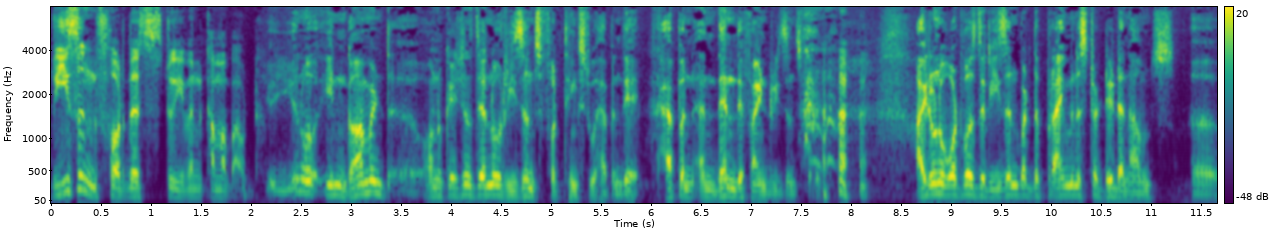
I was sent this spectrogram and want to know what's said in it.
reason for this to even come about? You know, in government, uh, on occasions, there are no reasons for things to happen. They happen and then they find reasons for it. I don't know what was the reason, but the Prime Minister did announce uh,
